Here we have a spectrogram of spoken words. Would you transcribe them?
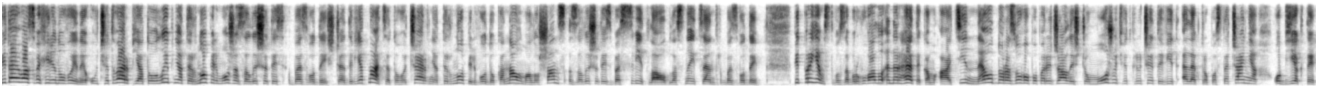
Вітаю вас в ефірі. Новини у четвер, 5 липня, Тернопіль може залишитись без води. Ще 19 червня Тернопіль водоканал мало шанс залишитись без світла. а Обласний центр без води. Підприємство заборгувало енергетикам, а ті неодноразово попереджали, що можуть відключити від електропостачання об'єкти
